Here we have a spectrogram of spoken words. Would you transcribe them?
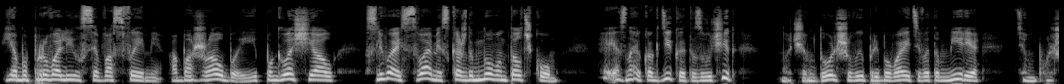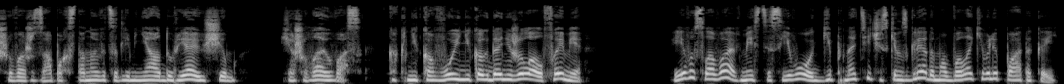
Я бы провалился в Асфеме, обожал бы и поглощал, сливаясь с вами с каждым новым толчком. Я знаю, как дико это звучит, но чем дольше вы пребываете в этом мире, тем больше ваш запах становится для меня одуряющим. Я желаю вас, как никого и никогда не желал, Фэми, — его слова вместе с его гипнотическим взглядом обволакивали патокой.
